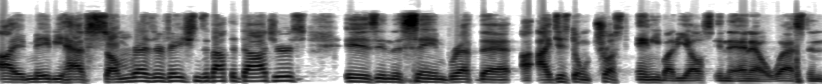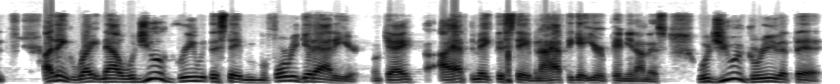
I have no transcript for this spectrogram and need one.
I maybe have some reservations about the Dodgers, is in the same breath that I, I just don't trust anybody else in the NL West. And I think right now, would you agree with this statement before we get out of here? Okay. I have to make this statement. I have to get your opinion on this. Would you agree that the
